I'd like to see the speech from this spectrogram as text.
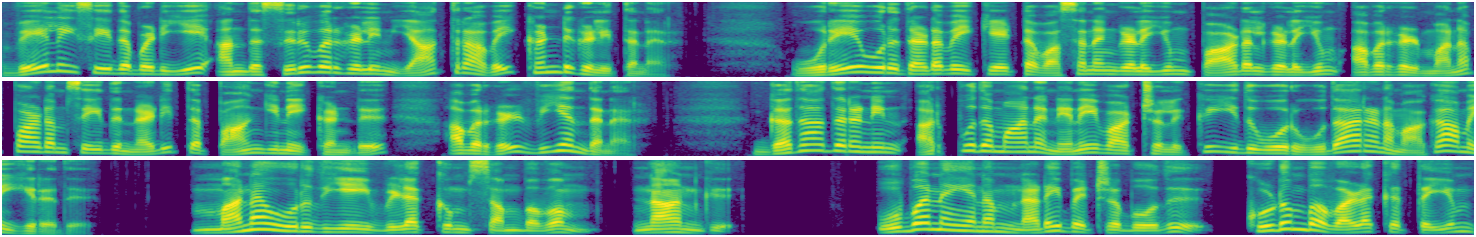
வேலை செய்தபடியே அந்த சிறுவர்களின் யாத்ராவை கண்டுகளித்தனர். ஒரே ஒரு தடவை கேட்ட வசனங்களையும் பாடல்களையும் அவர்கள் மனப்பாடம் செய்து நடித்த பாங்கினைக் கண்டு அவர்கள் வியந்தனர். கதாதரனின் அற்புதமான நினைவாற்றலுக்கு இது ஒரு உதாரணமாக அமைகிறது. மன உறுதியை விளக்கும் சம்பவம் நான்கு. உபநயனம் நடைபெற்றபோது குடும்ப வழக்கத்தையும்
